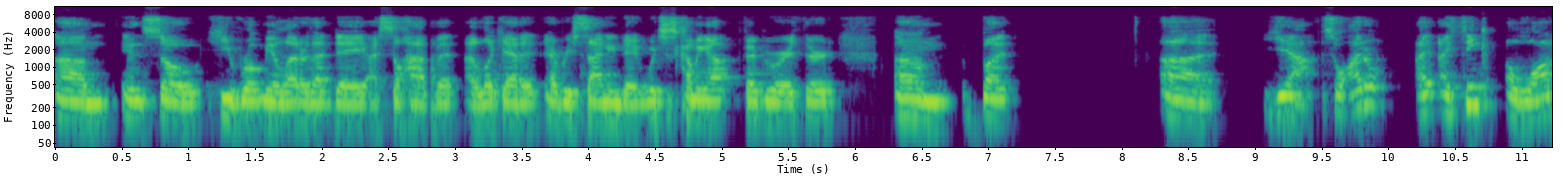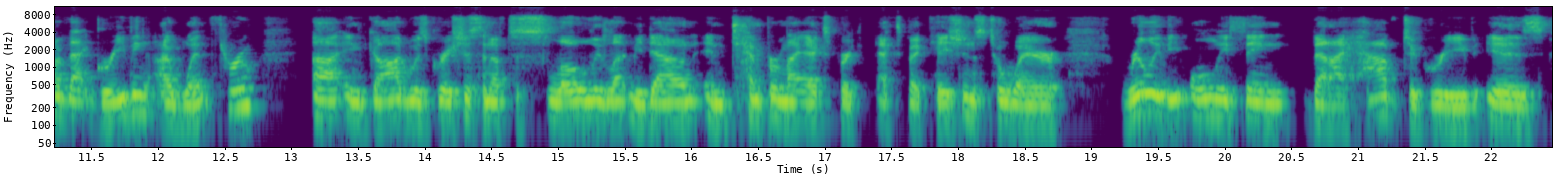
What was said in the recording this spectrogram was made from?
Um, and so he wrote me a letter that day. I still have it. I look at it every signing day, which is coming up February 3rd. Um, but uh, yeah, so I don't, I, I, think a lot of that grieving I went through. Uh, and God was gracious enough to slowly let me down and temper my expert expectations to where really the only thing that I have to grieve is,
